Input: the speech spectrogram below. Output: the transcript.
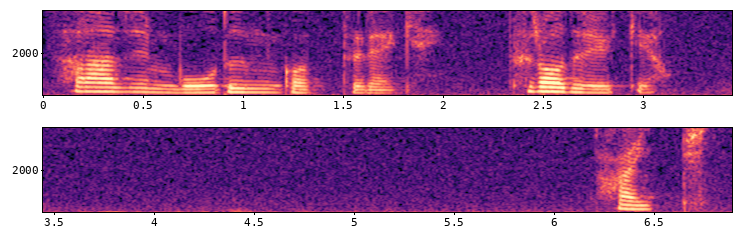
사라진 모든 것들에게 틀어드릴게요. 화이팅!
